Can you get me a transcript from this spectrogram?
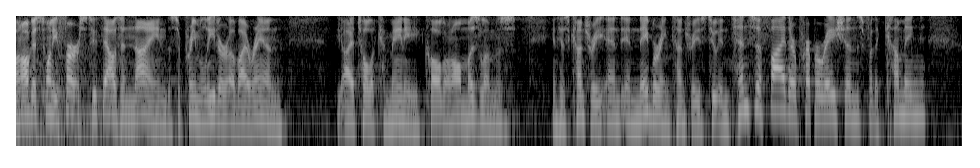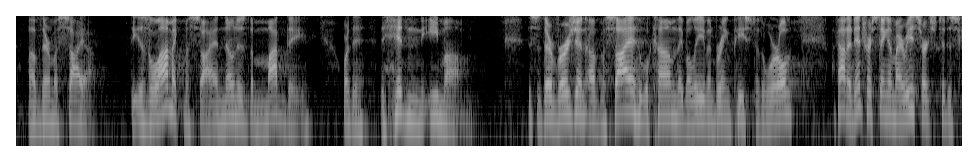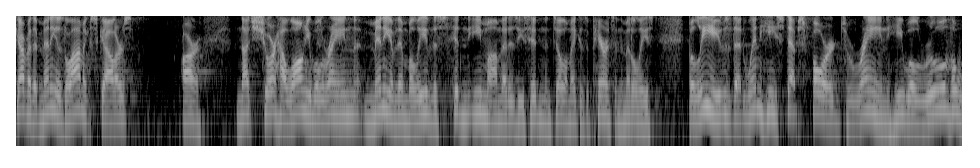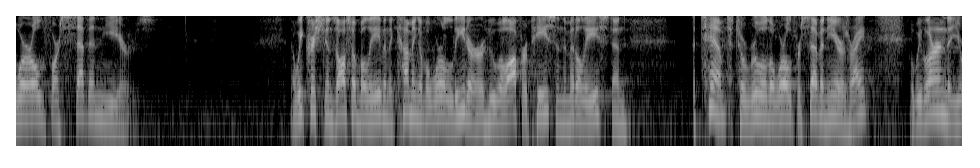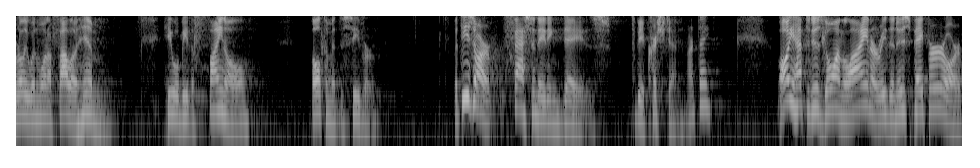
On August 21st, 2009, the supreme leader of Iran, the Ayatollah Khamenei, called on all Muslims in his country and in neighboring countries to intensify their preparations for the coming of their Messiah. The Islamic Messiah, known as the Mahdi, or the, the hidden Imam. This is their version of Messiah who will come, they believe, and bring peace to the world. I found it interesting in my research to discover that many Islamic scholars are not sure how long he will reign. Many of them believe this hidden imam, that is, he's hidden until he'll make his appearance in the Middle East, believes that when he steps forward to reign, he will rule the world for seven years. Now, we Christians also believe in the coming of a world leader who will offer peace in the Middle East and attempt to rule the world for seven years, right? But we've learned that you really wouldn't want to follow him. He will be the final ultimate deceiver. But these are fascinating days to be a Christian, aren't they? All you have to do is go online or read the newspaper or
